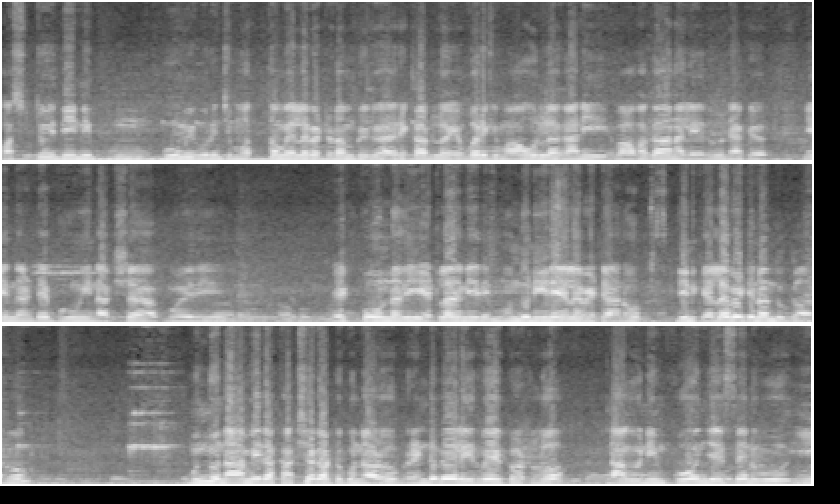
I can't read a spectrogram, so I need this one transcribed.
ఫస్ట్ దీన్ని భూ- భూమి గురించి మొత్తం వెళ్ళబెట్టడం రిక- రికార్డులో ఎవరికి మా ఊర్లో కానీ అవగాహన లేదు. నాకు ఏంటంటే భూమి నక్ష ఇది ఎక్కువ ఉన్నది ఎట్లా అనేది ముందు నేనే వెళ్ళబెట్టాను దీనికి వెళ్ళబెట్టినందుకు గాను ముందు నా మీద కక్ష కట్టుకున్నాడు. రెండు వేల ఇరవై ఒకటిలో నాకు నేను ఫోన్ చేస్తే నువ్వు ఈ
